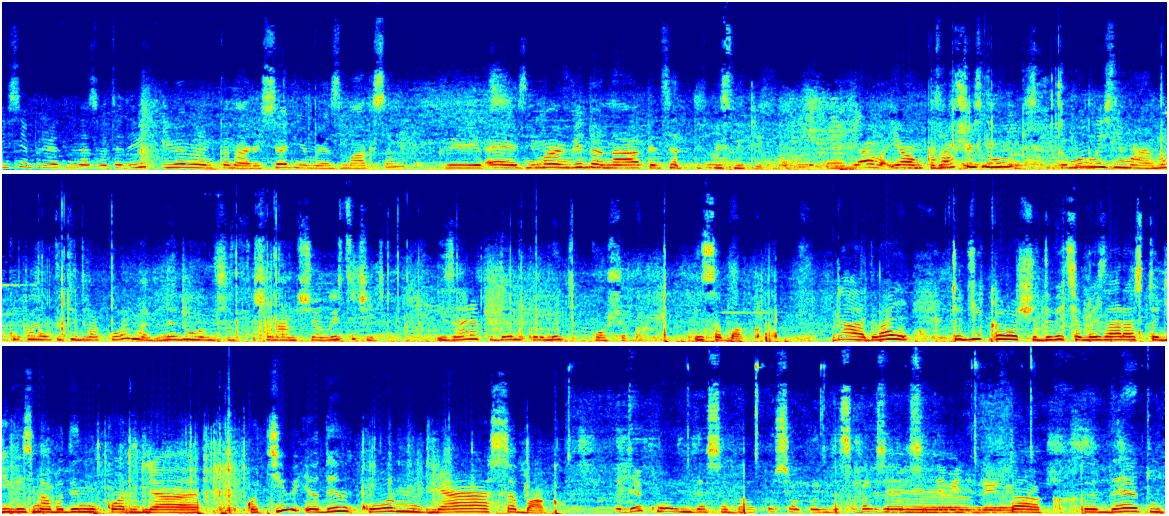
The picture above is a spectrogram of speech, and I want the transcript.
І всім привіт, мене звати Давід і ви на моєму каналі. Сьогодні ми з Максом е, знімаємо відео на 50 підписників. Е, я, я вам казав, що зніму, тому ми знімаємо. Ми купили такі два корми, не думаємо, що, що нам все вистачить. І зараз підемо кормити кошик і собак. Да, давай тоді, коротше, дивіться, ми зараз тоді візьмемо один корм для котів і один корм для собак. А де корм для собак? Ось корм для собак за 29 гривень. Так, де тут?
